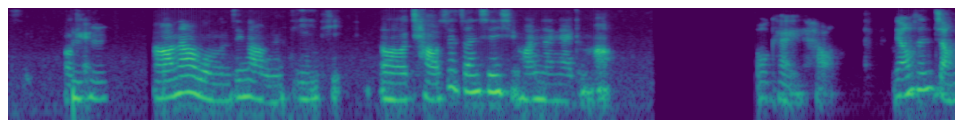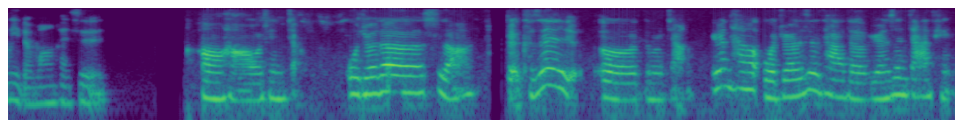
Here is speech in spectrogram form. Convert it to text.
子，OK。好，那我们进到我们的第一题，呃，巧是真心喜欢奶奶的吗？OK，好，你要先讲你的吗？还是嗯，好，我先讲。我觉得是啊，对，可是呃，怎么讲？因为他，我觉得是他的原生家庭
